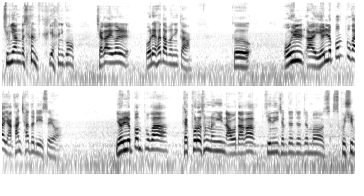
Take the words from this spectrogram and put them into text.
중요한 것은 그게 아니고 제가 이걸 오래 하다 보니까 그 오일 아 연료 펌프가 약한 차들이 있어요. 연료 펌프가 100% 성능이 나오다가 기능이 점점 점점 뭐 90,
